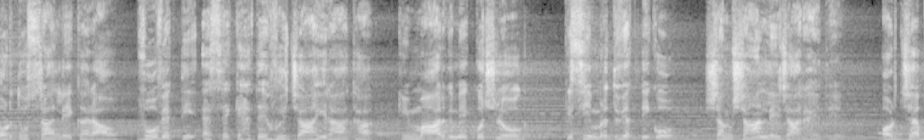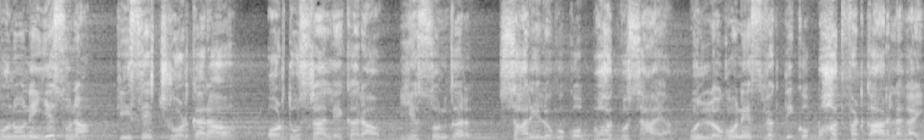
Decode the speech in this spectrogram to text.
और दूसरा लेकर आओ। वो व्यक्ति ऐसे कहते हुए जा ही रहा था कि मार्ग में कुछ लोग किसी मृत व्यक्ति को शमशान ले जा रहे थे। और जब उन्होंने ये सुना कि इसे छोड़कर आओ और दूसरा लेकर आओ, ये सुनकर सारे लोगों को बहुत गुस्सा आया। उन लोगों ने इस व्यक्ति को बहुत फटकार लगाई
